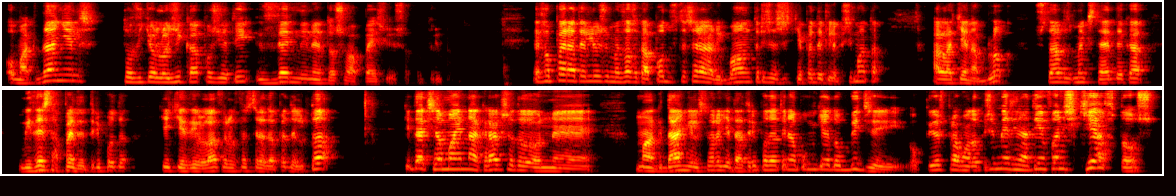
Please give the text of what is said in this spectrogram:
ο Μακδάνιελ το δικαιολογεί κάπως γιατί δεν είναι τόσο απέσιος από το τρίπο. Εδώ πέρα τελείωσε 12 πόντους, 4 rebound, 3 assist και 5 κλεψίματα, αλλά και ένα block. Στους άλλου μέχρι στα 11, 0 στα 5 τρίποντα και και δύο λάθη, αλλά 35 λεπτά. Κοιτάξτε, άμα είναι να κράξω τον ε, McDaniels τώρα για τα τρίποντα, τι να πούμε και για τον BJ, ο οποίος πραγματοποίησε μια δυνατή εμφάνιση και αυτός.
